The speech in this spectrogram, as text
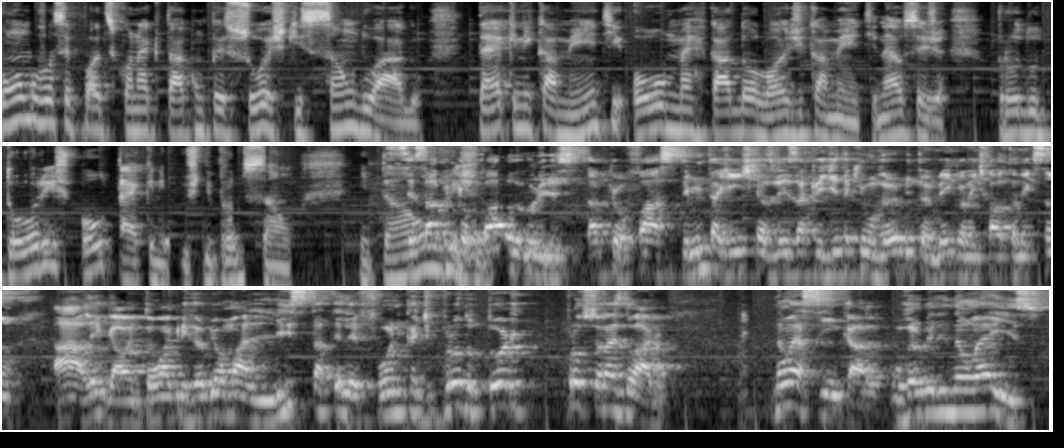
Como você pode se conectar com pessoas que são do agro, tecnicamente ou mercadologicamente, né? Ou seja, produtores ou técnicos de produção. Então, você sabe o que eu falo, Luiz? Sabe o que eu faço? Tem muita gente que às vezes acredita que um hub também, quando a gente fala conexão, ah, legal, então o AgriHub é uma lista telefônica de produtor e profissionais do agro. Não é assim, cara. O hub ele não é isso.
